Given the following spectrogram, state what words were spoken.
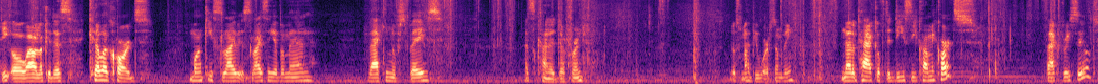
The, oh wow, look at this. Killer cards. Monkey sli slicing up a man. Vacuum of space. That's kind of different. This might be worth something. Another pack of the DC comic cards. Factory sealed.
